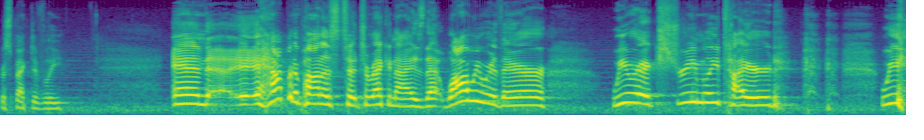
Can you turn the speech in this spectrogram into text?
respectively. And uh, it happened upon us to, to recognize that while we were there, we were extremely tired. We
